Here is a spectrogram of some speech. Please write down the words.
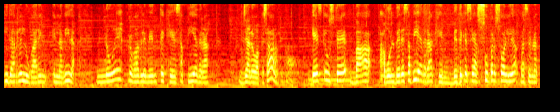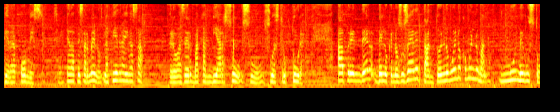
y darle lugar en, en la vida no es probablemente que esa piedra ya no va a pesar. Es que usted va a volver esa piedra que en vez de que sea súper sólida, va a ser una piedra pómez. Le va a pesar menos. La piedra va a estar, pero va a, ser, va a cambiar su, su, estructura aprender de lo que nos sucede, tanto en lo bueno como en lo malo. Muy me gustó.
